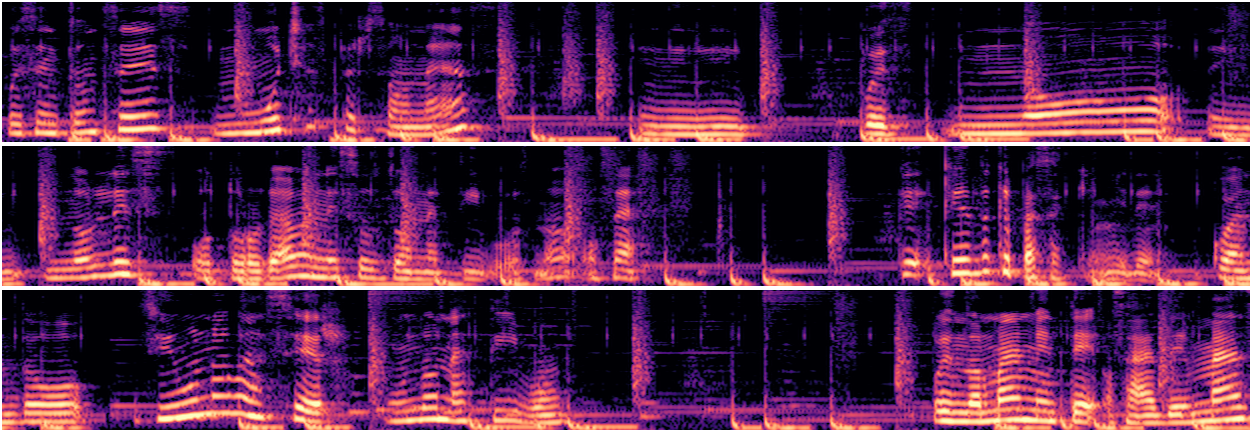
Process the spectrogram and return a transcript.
pues entonces muchas personas eh, pues no, eh, no les otorgaban esos donativos, ¿no? O sea, ¿qué, ¿qué, es lo que pasa aquí? Miren, cuando, si uno va a hacer un donativo, pues normalmente, o sea, además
